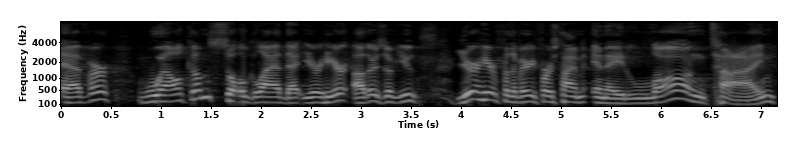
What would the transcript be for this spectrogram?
ever. Welcome. So glad that you're here. Others of you, you're here for the very first time in a long time.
